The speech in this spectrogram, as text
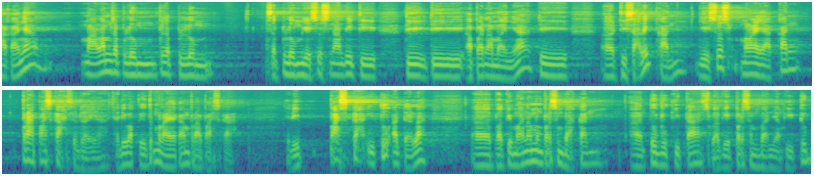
Makanya malam sebelum sebelum sebelum Yesus nanti di, di, di apa namanya di uh, disalibkan, Yesus merayakan prapaskah saudara ya. Jadi waktu itu merayakan prapaskah. Jadi paskah itu adalah uh, bagaimana mempersembahkan uh, tubuh kita sebagai persembahan yang hidup,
